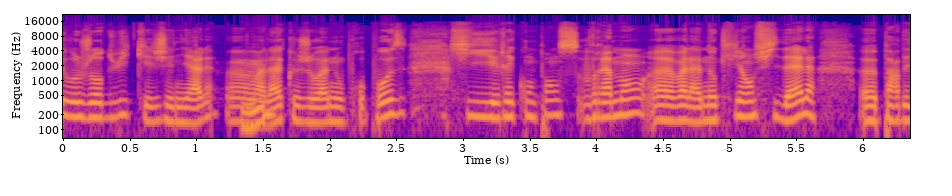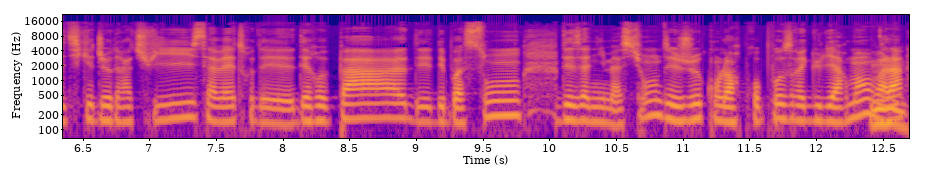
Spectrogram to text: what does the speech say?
aujourd'hui qui est génial, euh, Mhm. voilà que Joa nous propose, qui récompense vraiment euh, voilà nos clients fidèles euh, par des tickets de jeux gratuits. Ça va être des, des repas, des, des boissons, des animations, des jeux qu'on leur propose régulièrement. Voilà. Mhm.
